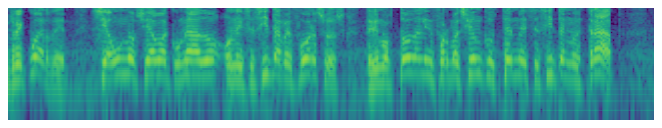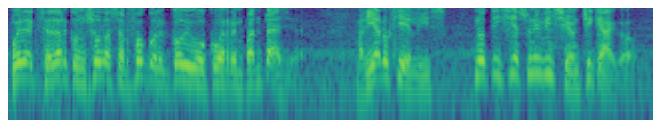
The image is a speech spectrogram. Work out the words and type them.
Recuerde, si aún no se ha vacunado o necesita refuerzos, tenemos toda la información que usted necesita en nuestra app. Puede acceder con solo hacer foco en el código QR en pantalla. Mariano Gielis, Noticias Univisión Chicago.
